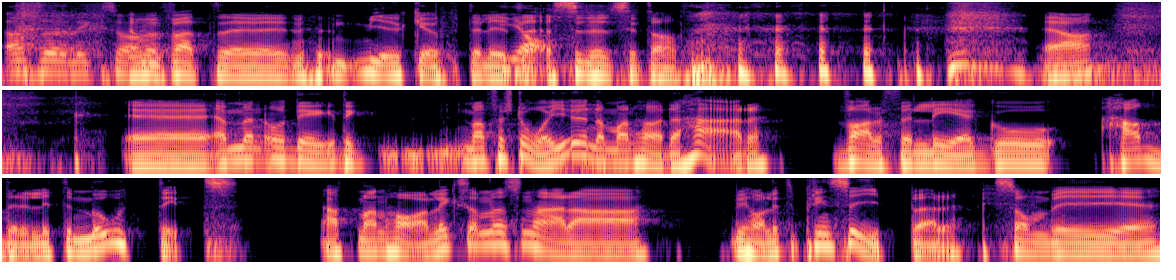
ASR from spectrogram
Alltså liksom, Ja, men för att eh, mjuka upp det lite. Ja. Slutcitat. ja. Eh, men, och det, det, man förstår ju när man hör det här varför Lego hade det lite motigt. Att man har liksom en sån här, uh, vi har lite principer som vi,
